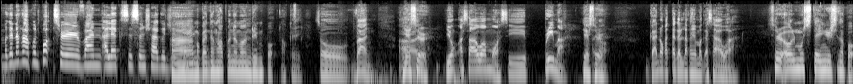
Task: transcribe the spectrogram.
Magandang hapon po, Sir Van Alexis Santiago Jr. Ah, magandang hapon naman rin po. Okay. So, Van. ah, Yes, sir. Yung asawa mo, si Prima. Yes, sir. Gaano katagal na kayo mag-asawa? Sir, almost 10 years na po.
